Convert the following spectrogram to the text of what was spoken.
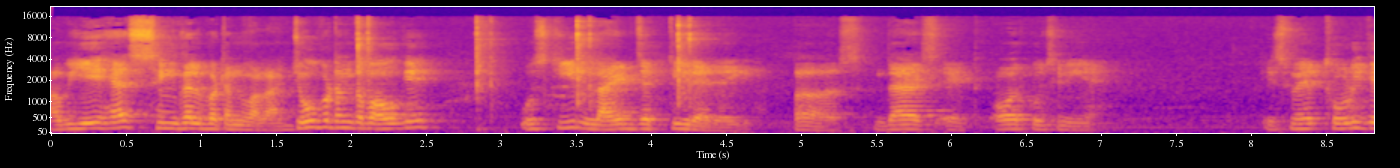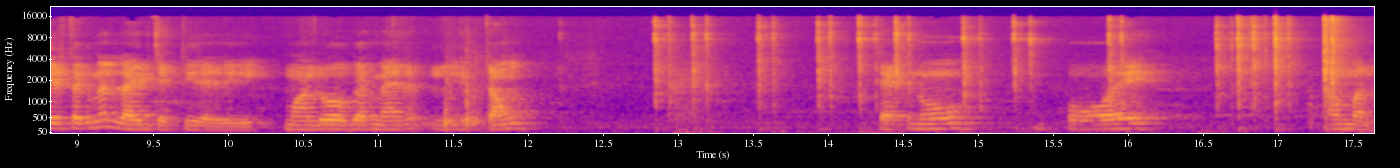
अब ये है सिंगल बटन वाला। जो बटन दबाओगे, उसकी लाइट जगती रह जाएगी। बस दैट्स इट और कुछ नहीं है। इसमें थोड़ी देर तक ना लाइट जगती रह जाएगी। मान लो अगर मैं लिखता हूँ टेक्नो बॉय अमन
